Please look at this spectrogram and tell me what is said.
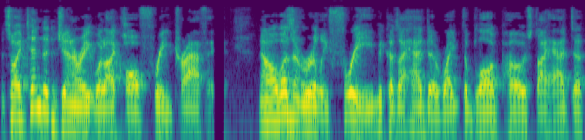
and so I tend to generate what I call free traffic. Now, it wasn't really free because I had to write the blog post. I had to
